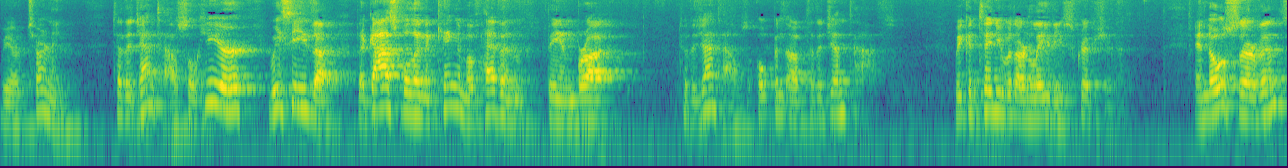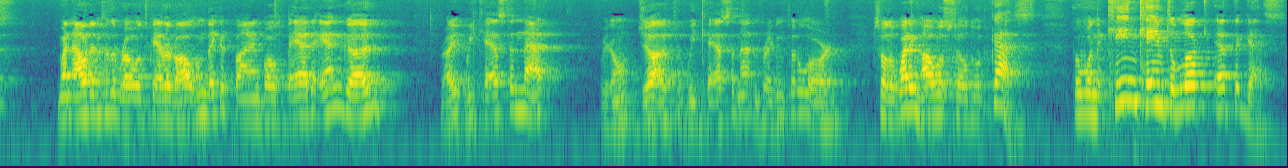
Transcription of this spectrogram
We are turning to the Gentiles. So here we see the, the gospel and the kingdom of heaven being brought to the Gentiles, opened up to the Gentiles. We continue with our lady scripture. And those servants went out into the roads, gathered all whom they could find, both bad and good. Right? We cast a net. We don't judge. We cast a net and bring them to the Lord. So the wedding hall was filled with guests. But when the king came to look at the guests,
